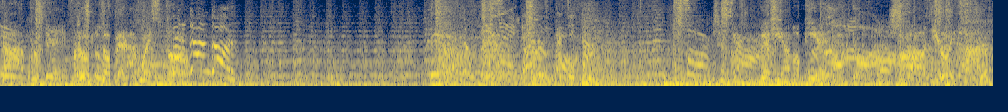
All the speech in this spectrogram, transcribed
Dab! Pronto per questo! Gondor! Vediamo chi è! Odio i Dark!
